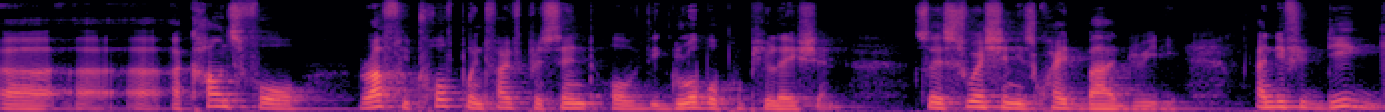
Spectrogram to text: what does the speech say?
uh, uh, accounts for roughly 12.5% of the global population. So the situation is quite bad, really. And if you dig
